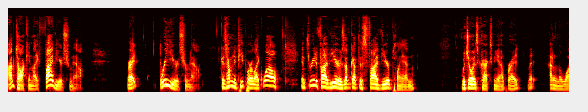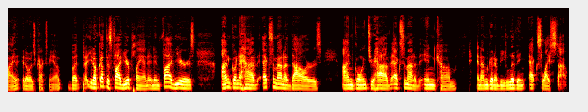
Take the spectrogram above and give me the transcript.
I'm talking like five years from now, right? Three years from now. Because how many people are like, well, in three to five years, I've got this five year plan, which always cracks me up, right? I don't know why it always cracks me up, but uh, you know, I've got this five year plan, and in five years, I'm going to have X amount of dollars. I'm going to have X amount of income, and I'm going to be living X lifestyle.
